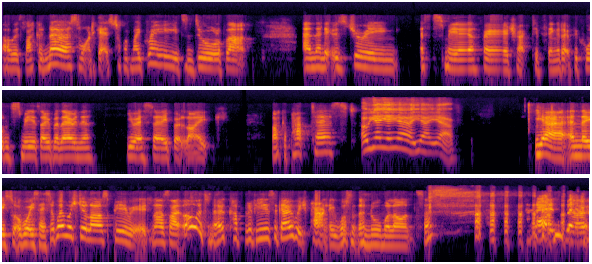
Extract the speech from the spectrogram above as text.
I was like a nurse, I wanted to get to the top of my grades and do all of that. And then it was during a smear, very attractive thing. I don't know if we call them smears over there in the USA, but like like a pap test. Oh yeah, yeah, yeah, yeah, yeah. Yeah, and they sort of always say, "So when was your last period?" And I was like, "Oh, I don't know, a couple of years ago," which apparently wasn't the normal answer. and uh,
